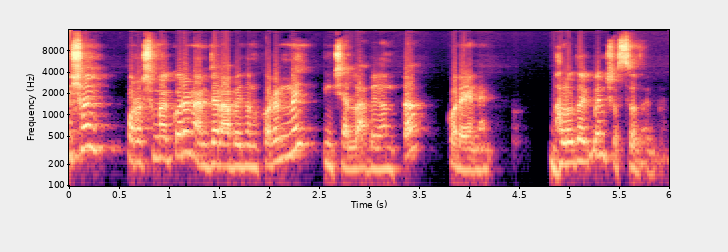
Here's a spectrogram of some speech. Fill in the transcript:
বিষয়। পড়াশোনা করেন আর যারা আবেদন করেন নাই ইনশাল্লাহ আবেদনটা করে নেন। ভালো থাকবেন, সুস্থ থাকবেন।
